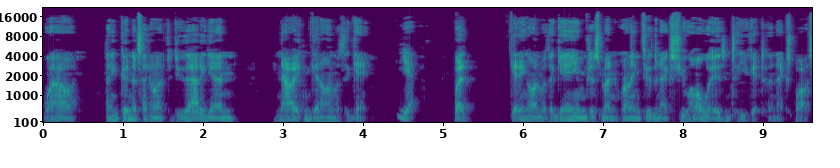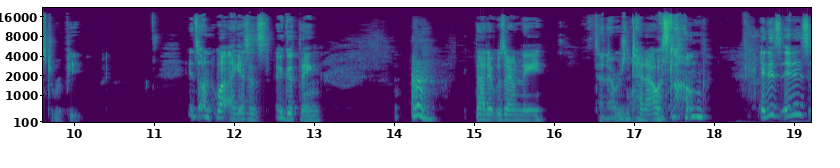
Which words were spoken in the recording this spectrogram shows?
wow thank goodness i don't have to do that again now i can get on with the game Yeah. but getting on with a game just meant running through the next few hallways until you get to the next boss to repeat. It's on. Well, I guess it's a good thing that it was only 10 hours long. ten hours long. It is. It is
